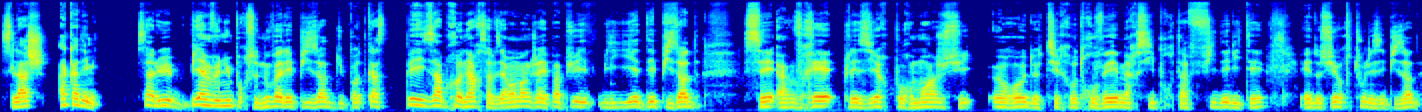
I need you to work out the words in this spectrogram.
slash académie. Salut et bienvenue pour ce nouvel épisode du podcast Paysapreneur. Ça faisait un moment que j'avais pas publié d'épisode. C'est un vrai plaisir pour moi. Je suis heureux de t'y retrouver. Merci pour ta fidélité et de suivre tous les épisodes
